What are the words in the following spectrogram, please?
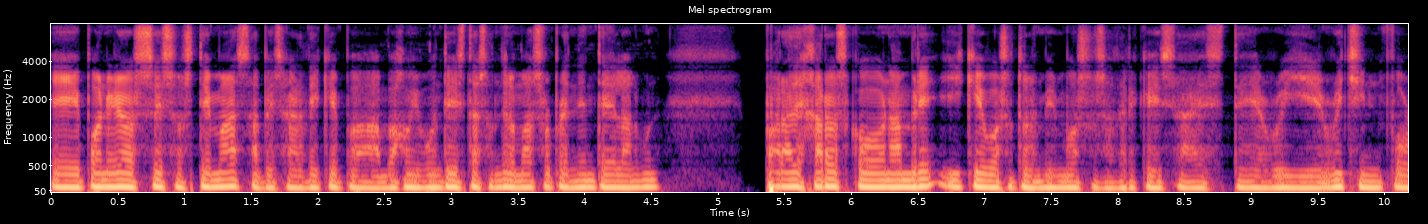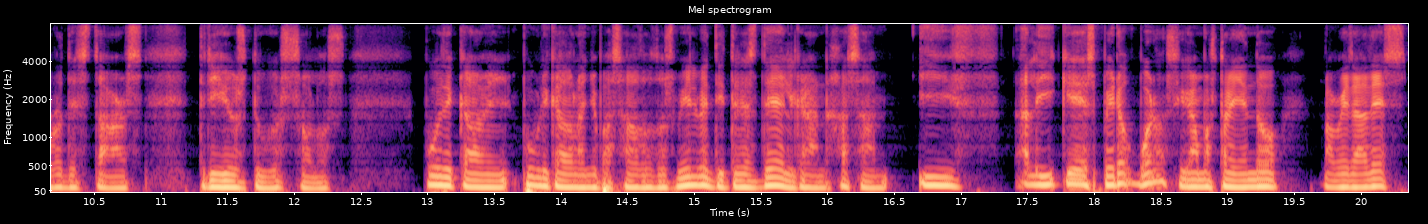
eh, poneros esos temas, a pesar de que bajo mi punto de vista son de lo más sorprendente del álbum, para dejaros con hambre y que vosotros mismos os acerquéis a este Reaching for the Stars, tríos, dúos, solos, publicado, el año pasado, 2023, del gran Hassan If Ali, que espero, bueno, sigamos trayendo novedades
